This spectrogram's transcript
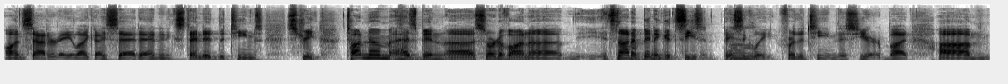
on Saturday, like I said, and it extended the team's streak. Tottenham has been uh, sort of on a, it's not a, been a good season, basically, for the team this year. But um,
